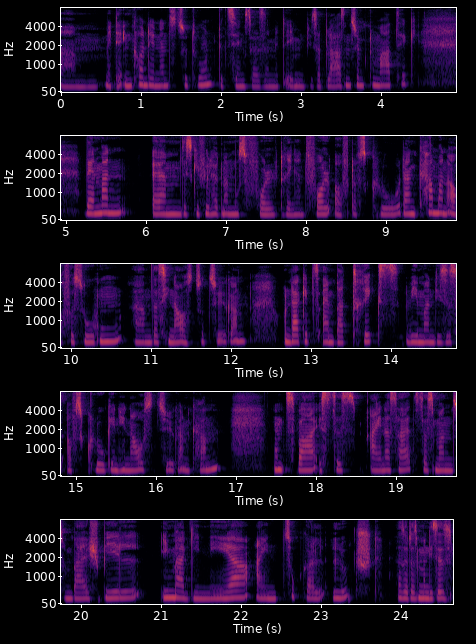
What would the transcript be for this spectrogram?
ähm, mit der Inkontinenz zu tun, beziehungsweise mit eben dieser Blasensymptomatik. Wenn man ähm, das Gefühl hat, man muss voll dringend, voll oft aufs Klo, dann kann man auch versuchen, ähm, das hinauszuzögern. Und da gibt es ein paar Tricks, wie man dieses aufs Klo gehen hinauszögern kann. Und zwar ist es einerseits, dass man zum Beispiel imaginär ein Zuckerl lutscht. Also dass man dieses,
